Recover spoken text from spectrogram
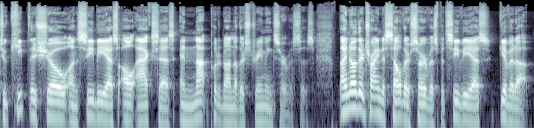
to keep this show on CBS All Access and not put it on other streaming services. I know they're trying to sell their service, but CBS, give it up.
